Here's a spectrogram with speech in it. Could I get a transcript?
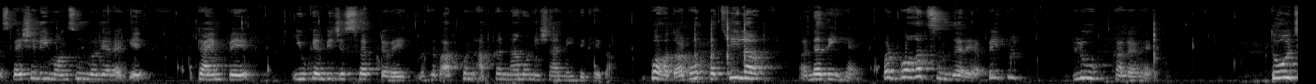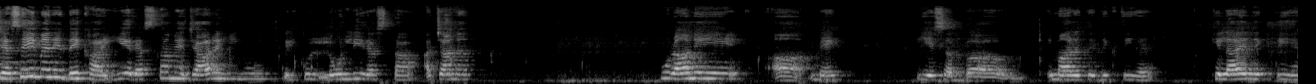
स्पेशली मानसून वगैरह के टाइम पे you can be just swept away मतलब आपको, आपका नामो निशान नहीं दिखेगा। बहुत और बहुत पथरीला नदी है और बहुत सुंदर है बिल्कुल ब्लू कलर है। तो जैसे ही मैंने देखा ये रास्ता मैं जा रही हूँ बिल्कुल लोनली रास्ता अचानक पुराने आ, में ये सब इमारतें दिखती है किलाए दिखती है।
